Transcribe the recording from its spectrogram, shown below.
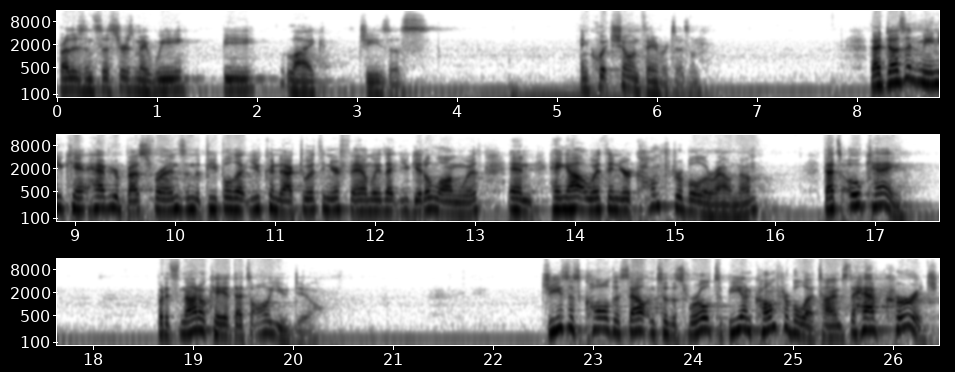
Brothers and sisters, may we be like Jesus and quit showing favoritism. That doesn't mean you can't have your best friends and the people that you connect with and your family that you get along with and hang out with and you're comfortable around them. That's okay. But it's not okay if that's all you do. Jesus called us out into this world to be uncomfortable at times, to have courage,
